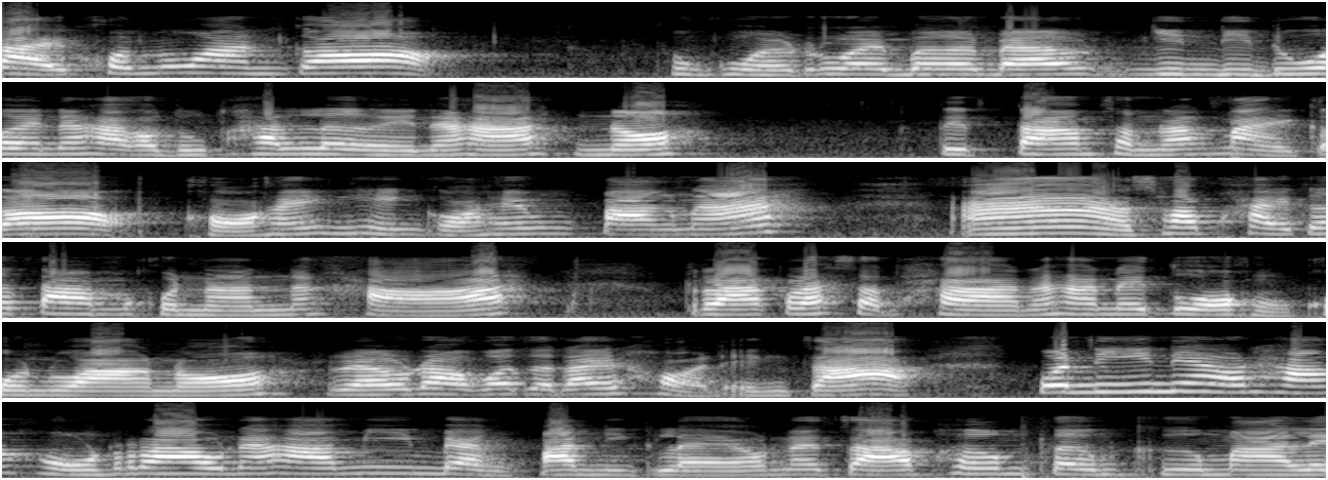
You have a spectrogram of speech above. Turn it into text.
หลายคนเมื่อวานก็ถูกหวยรวยเบิร์นแล้วยินดีด้วยนะคะกับทุกท่านเลยนะคะเนาะติดตามสำนักไหนก็ขอให้เฮงขอให้ปังๆนะอ่าชอบใครก็ตามคนนั้นนะคะ รักและศรัทธานะคะในตัวของคนวางเนาะแล้วเราก็จะได้ถอนเองจ้า วันนี้แนวทางของเรานะคะ มีแบ่งปันอีกแล้วนะจ๊ะเพิ่มเติมคือมาเล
